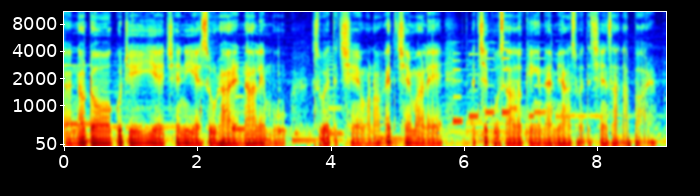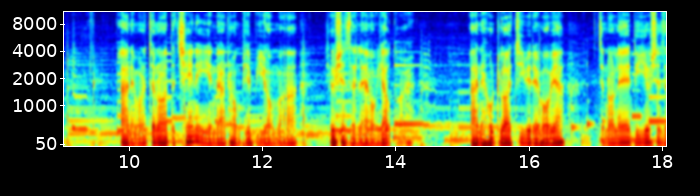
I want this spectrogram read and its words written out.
အဲနောက်တော့ကိုဂျီကြီးရဲ့ချင်းကြီးရဲ့ဆိုထားတဲ့နားလည်မှုဆိုတဲ့တခြင်းပေါ့နော်အဲ့တခြင်းမှလည်းအချစ်ကိုစားတော့ကိန်းကနန်းများဆိုတဲ့တခြင်းစာတာပါတယ်အဲ့ဒါနဲ့ပေါ့နော်ကျွန်တော်တခြင်းနေရင်နားထောင်ဖြစ်ပြီးတော့မှရုပ်ရှင်ဇလံကိုရောက်သွားတယ်အဲ့နဲ့ဟိုတလောကြည့်ပြတယ်ပေါ့ဗျာကျွန်တော်လည်းဒီရုပ်ရှင်ဇ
